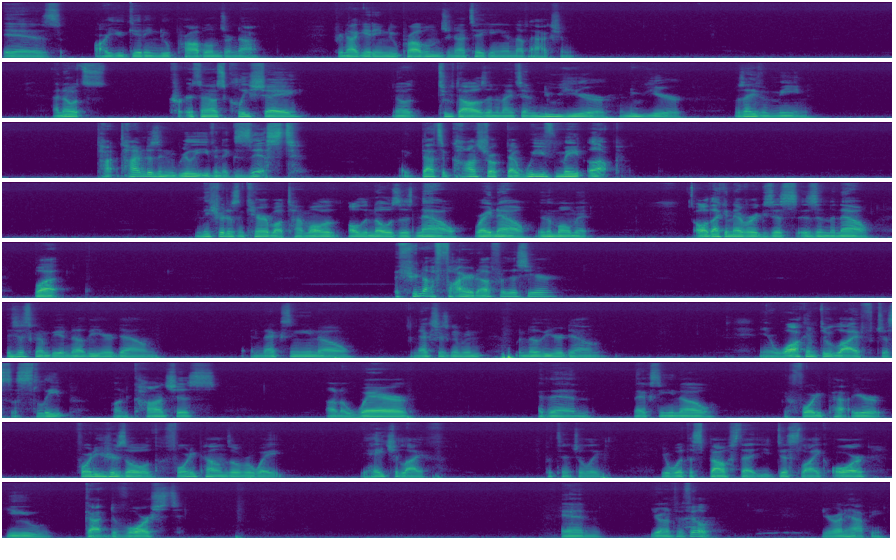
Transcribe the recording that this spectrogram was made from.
is are you getting new problems or not? If you're not getting new problems, you're not taking enough action. I know it's it's now it's cliche, you know, 2019, a new year, a new year. What does that even mean? T- time doesn't really even exist. Like that's a construct that we've made up. Nature doesn't care about time. All all it knows is now, right now, in the moment. All that can ever exist is in the now. But if you're not fired up for this year, it's just gonna be another year down. And next thing you know, next year's gonna be another year down. And you're walking through life just asleep, unconscious, unaware, and then next thing you know, you're 40 pounds, you're 40 years old, 40 pounds overweight. You hate your life, potentially. You're with a spouse that you dislike, or you got divorced and you're unfulfilled. You're unhappy.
